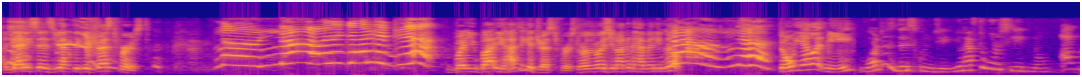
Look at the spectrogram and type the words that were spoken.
Uh, Daddy says you have to get dressed first. No, no, But you but you have to get dressed first, or otherwise you're not gonna have any milk. No. Don't yell at me. What is this, Kunji? You have to go to sleep now. I'm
